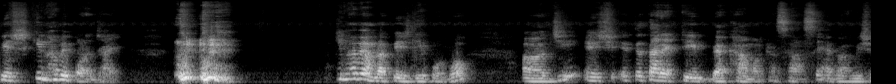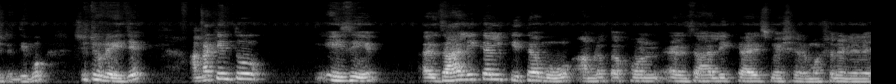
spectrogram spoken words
পেজ কীভাবে পড়া যায়? কীভাবে আমরা পেজ দিয়ে পড়ব? জি এতে তার একটি ব্যাখ্যা আমার কাছে আছে, এবং আমি সেটা দিব। সেটা হলো এই যে, আমরা কিন্তু এই যে জালিকাল কিতাবু আমরা তখন আহ, জালিকা ইসমেশার মশারে নিলে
